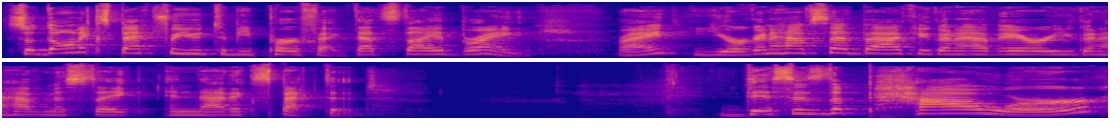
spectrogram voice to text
So don't expect for you to be perfect. That's diet brain, right? You're going to have setback, you're going to have error, you're going to have mistake, and not expected. This is the power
